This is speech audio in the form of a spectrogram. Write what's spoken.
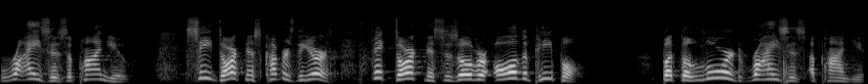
rises upon you. See, darkness covers the earth, thick darkness is over all the people. But the Lord rises upon you,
